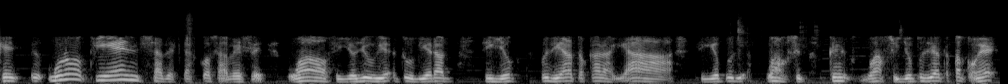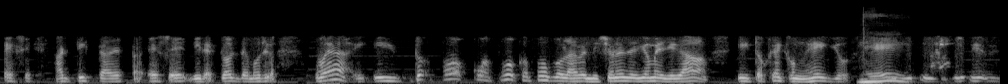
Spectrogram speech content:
que uno piensa de estas cosas a veces, wow, si yo tuviera, si yo pudiera tocar allá, si yo pudiera, wow, si, que, wow, si yo pudiera tocar con e- ese artista, ese director de música. Bueno, y, y to- poco a poco a poco las bendiciones de Dios me llegaban y toqué con ellos. Hey. Y, y- y- y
